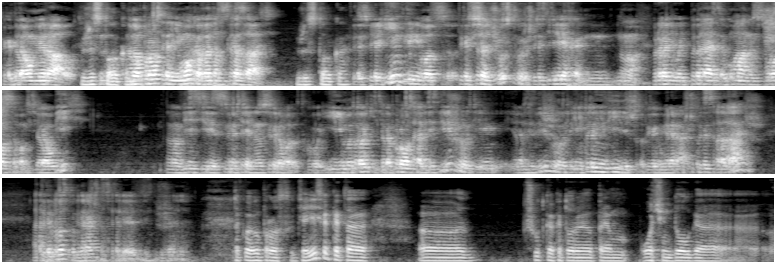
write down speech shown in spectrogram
когда умирал. Жестоко. Но просто не мог об этом сказать. Жестоко. То есть, прикинь, ты вот, ты все чувствуешь, то есть тебе, ну, вроде бы пытаются гуманным способом тебя убить, ввести смертельную сыворотку, и в итоге тебя просто обездвиживают, и, обездвиживают, и никто не видит, что ты умираешь, что ты страдаешь, а ты просто умираешь на столе обездвижения. такой вопрос. У тебя есть какая-то э, шутка, которая прям очень долго, э,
